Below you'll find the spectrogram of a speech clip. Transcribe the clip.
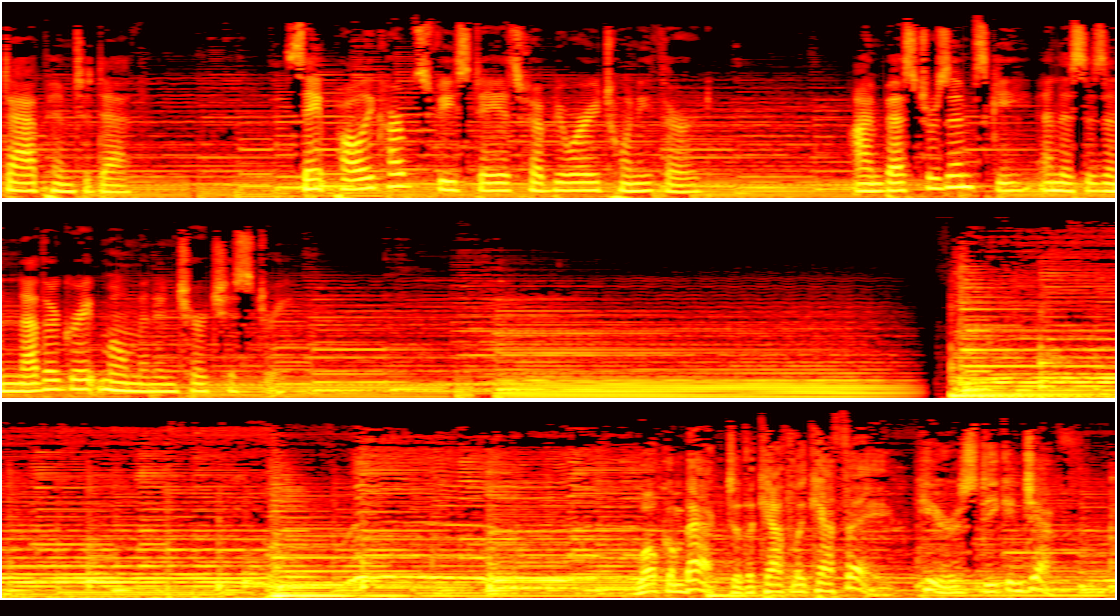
stab him to death. St. Polycarp's feast day is February 23rd. I'm Bess Drzycimski, and this is another great moment in church history. Welcome back to the Catholic Cafe. Here's Deacon Jeff.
